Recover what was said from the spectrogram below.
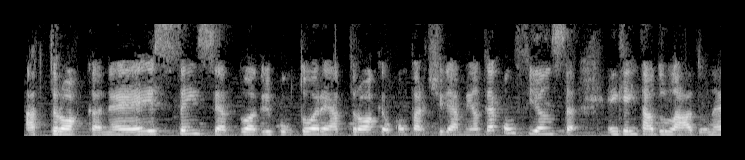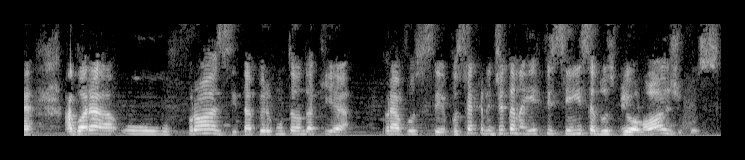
A troca, né? É a essência do agricultor é a troca, é o compartilhamento, é a confiança em quem está do lado, né? Agora, o Froze está perguntando aqui para você: você acredita na eficiência dos biológicos?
